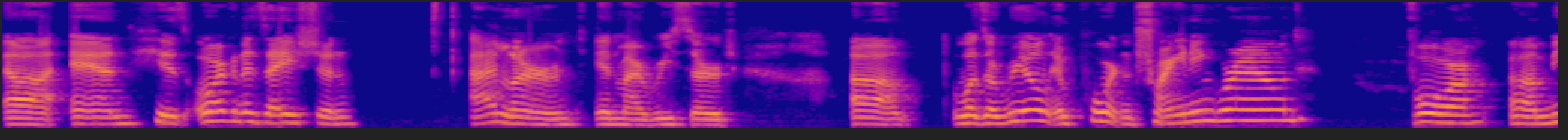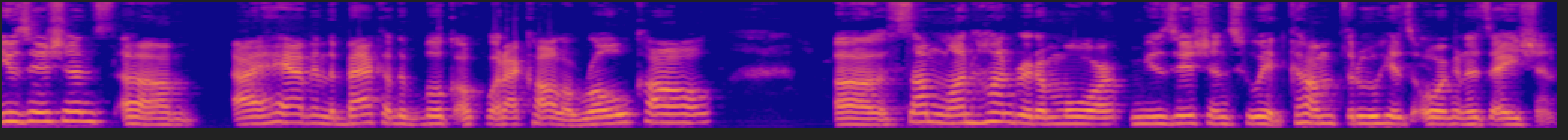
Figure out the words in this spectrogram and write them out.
Uh, and his organization, I learned in my research, um, was a real important training ground for uh, musicians. Um, I have in the back of the book of what I call a roll call. Uh, some 100 or more musicians who had come through his organization.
